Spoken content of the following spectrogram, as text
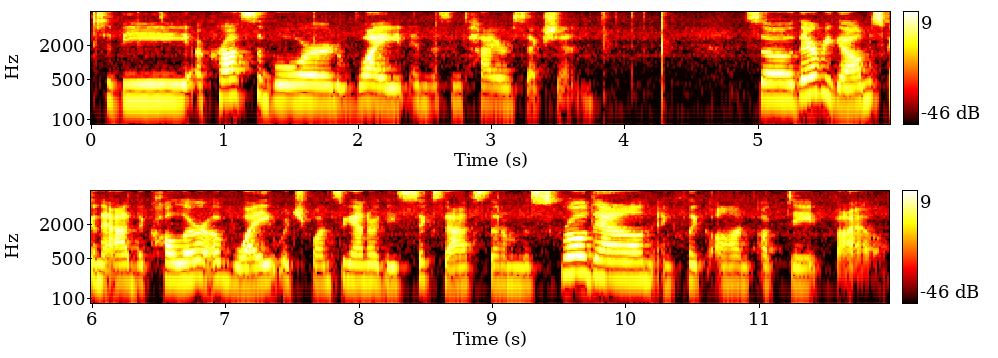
to be across the board white in this entire section. So there we go. I'm just going to add the color of white, which once again are these six Fs. Then I'm going to scroll down and click on Update File.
